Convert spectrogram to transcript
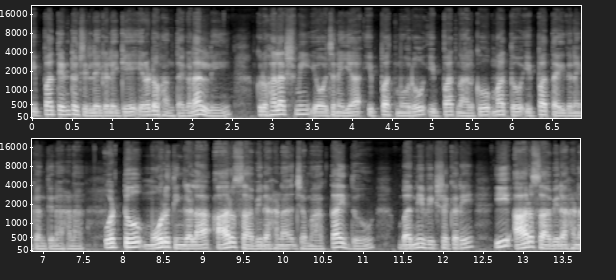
ಇಪ್ಪತ್ತೆಂಟು ಜಿಲ್ಲೆಗಳಿಗೆ ಎರಡು ಹಂತಗಳಲ್ಲಿ ಗೃಹಲಕ್ಷ್ಮಿ ಯೋಜನೆಯ ಇಪ್ಪತ್ತ್ಮೂರು ಇಪ್ಪತ್ನಾಲ್ಕು ಮತ್ತು ಇಪ್ಪತ್ತೈದನೇ ಕಂತಿನ ಹಣ. ಒಟ್ಟು ಮೂರು ತಿಂಗಳ ಆರು ಸಾವಿರ ಹಣ ಜಮಾ ಆಗ್ತಾ ಇದ್ದು ಬನ್ನಿ ವೀಕ್ಷಕರೇ, ಈ ಆರು ಸಾವಿರ ಹಣ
